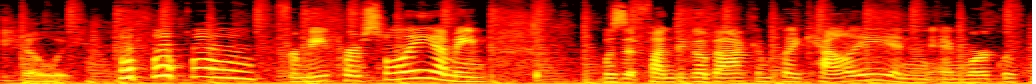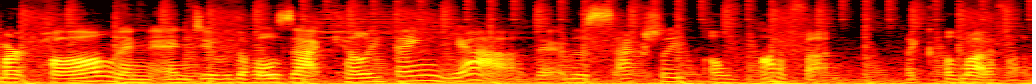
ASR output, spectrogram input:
Kelly? for me personally, I mean, was it fun to go back and play Kelly and, and work with Mark Paul and, and do the whole Zach Kelly thing? Yeah, it was actually a lot of fun. Like a lot of fun.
